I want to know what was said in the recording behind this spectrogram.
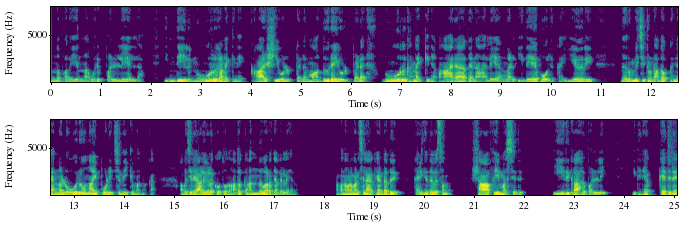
എന്ന് പറയുന്ന ഒരു പള്ളിയല്ല. ഇന്ത്യയിൽ നൂറുകണക്കിന് കാശി ഉൾപ്പെടെ മധുരയുൾപ്പെടെ നൂറുകണക്കിന് ആരാധനാലയങ്ങൾ ഇതേപോലെ കയ്യേറി നിർമ്മിച്ചിട്ടുണ്ട്. അതൊക്കെ ഞങ്ങൾ ഓരോന്നായി പൊളിച്ചു നീക്കുമെന്നൊക്കെ. അപ്പോൾ ചില ആളുകളൊക്കെ തോന്നും അതൊക്കെ അന്ന് പറഞ്ഞതല്ലേ എന്ന്. അപ്പോൾ നമ്മൾ മനസ്സിലാക്കേണ്ടത് കഴിഞ്ഞ ദിവസം ഷാഫി മസ്ജിദ് ഈദ്ഗാഹ് പള്ളി ഇതിനൊക്കെ എതിരെ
